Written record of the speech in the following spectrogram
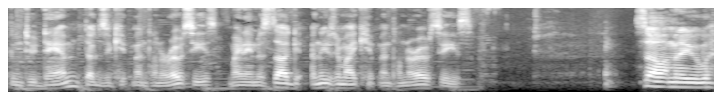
Welcome to Damn Doug's Acute Mental Neuroses. My name is Doug, and these are my acute mental neuroses. So I'm going to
